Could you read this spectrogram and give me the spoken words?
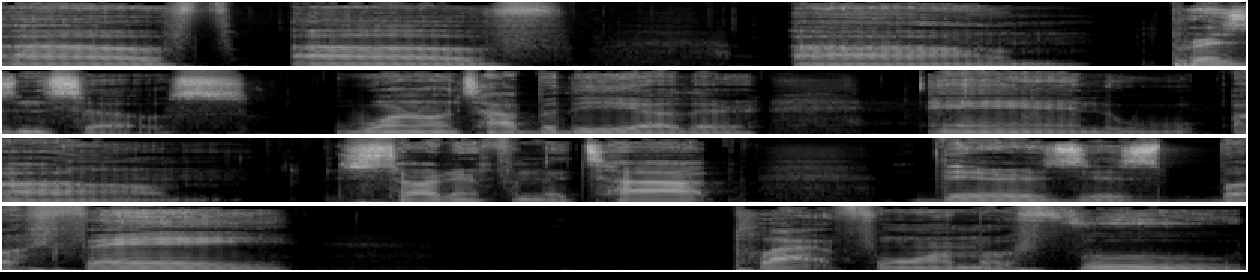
of of um prison cells one on top of the other. And um starting from the top there's this buffet platform of food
